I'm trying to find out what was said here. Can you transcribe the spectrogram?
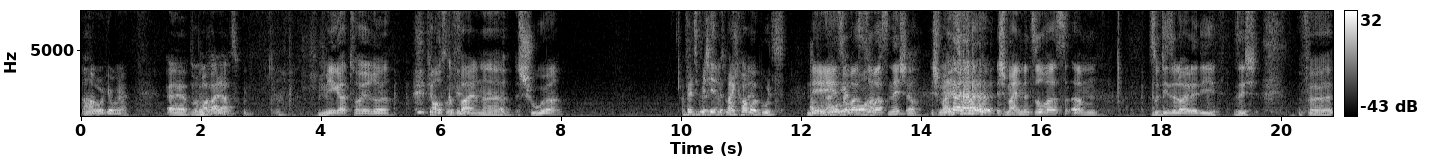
Ah, oh, Junge. Äh, mach mal weiter. alles gut. mega teure, ausgefallene Schuhe. Willst du mich hier mit meinen? Cowboy-Boots? Nee, Apropos sowas, sowas nicht. Ja. Ich meine ich mein mit sowas, ähm, so diese Leute, die sich für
